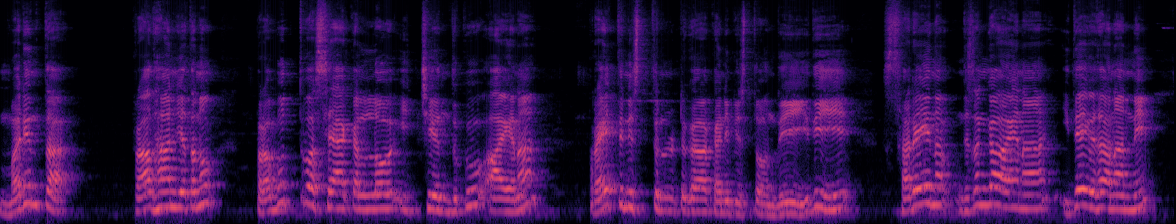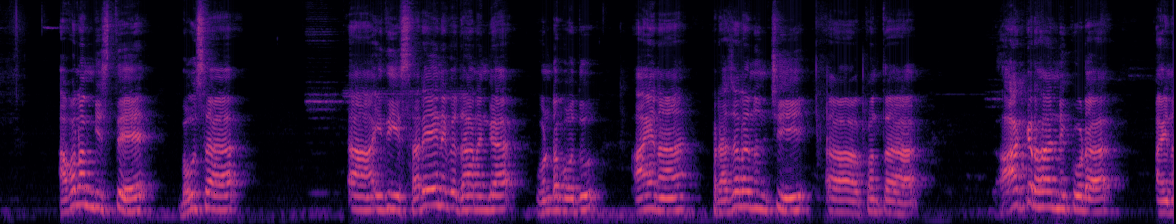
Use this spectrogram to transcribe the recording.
మరింత ప్రాధాన్యతను ప్రభుత్వ శాఖల్లో ఇచ్చేందుకు ఆయన ప్రయత్నిస్తున్నట్టుగా కనిపిస్తోంది. ఇది సరైన నిజంగా ఆయన ఇదే విధానాన్ని అవలంబిస్తే బహుశా ఇది సరైన విధానంగా ఉండబోదు. ఆయన ప్రజల నుంచి కొంత ఆగ్రహాన్ని కూడా ఆయన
